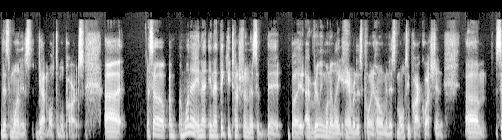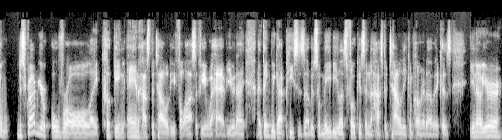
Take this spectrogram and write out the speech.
this one has got multiple parts. Uh, so I, I want to, and I, and I think you touched on this a bit, but I really want to like hammer this point home in this multi-part question. Um, so describe your overall like cooking and hospitality philosophy or what have you. And I, I think we got pieces of it. So maybe let's focus in the hospitality component of it. Cause you know, you're,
